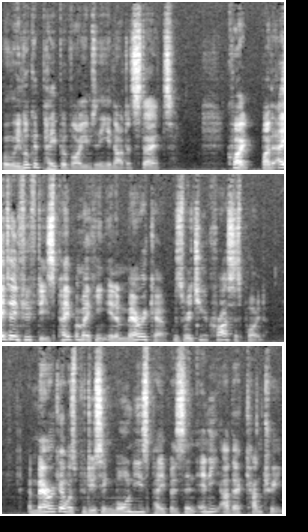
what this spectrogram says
when we look at paper volumes in the United States. Quote, by the 1850s, papermaking in America was reaching a crisis point. America was producing more newspapers than any other country,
